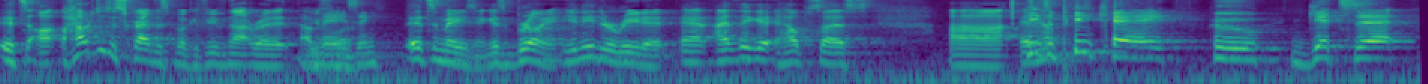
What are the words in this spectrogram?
It's how would you describe this book if you've not read it? before? Amazing. It's amazing. It's brilliant. You need to read it, and I think it helps us. Uh, He's a PK who gets it.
